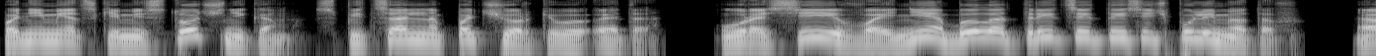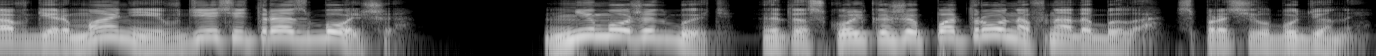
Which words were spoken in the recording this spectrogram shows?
По немецким источникам, специально подчеркиваю это, у России в войне было 30 тысяч пулеметов, а в Германии в 10 раз больше. «Не может быть! Это сколько же патронов надо было?» – спросил Буденный.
